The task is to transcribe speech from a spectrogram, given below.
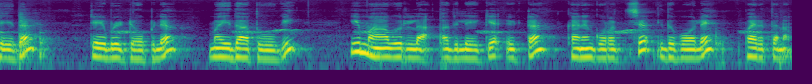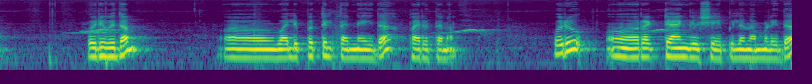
ചെയ്ത് ടേബിൾ ടോപ്പിൽ മൈദ തൂകി ഈ മാവുരുള അതിലേക്ക് ഇട്ട് കനം കുറച്ച് ഇതുപോലെ പരത്തണം. ഒരുവിധം വലിപ്പത്തിൽ തന്നെ ഇത് പരത്തണം. ഒരു റെക്റ്റാങ്കിൾ ഷേപ്പിൽ നമ്മളിത്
